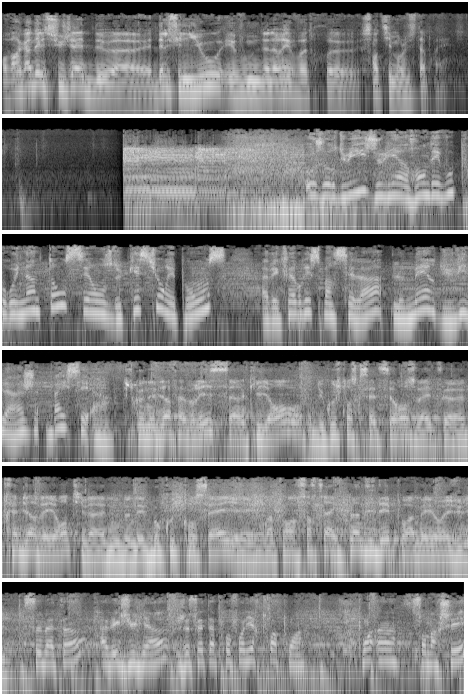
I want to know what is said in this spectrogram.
On va regarder le sujet de euh, Delphine Liu et vous me donnerez votre euh, sentiment juste après. Aujourd'hui, Julien a rendez-vous pour une intense séance de questions-réponses avec Fabrice Marcella, le maire du village Baïséa. Je connais bien Fabrice, c'est un client. Du coup, je pense que cette séance va être euh, très bienveillante. Il va nous donner beaucoup de conseils et on va pouvoir sortir avec plein d'idées pour améliorer Julie. Ce matin, avec Julien, je souhaite approfondir trois points. Point 1, son marché.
